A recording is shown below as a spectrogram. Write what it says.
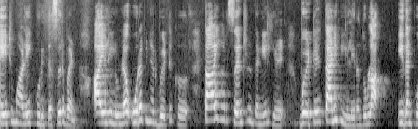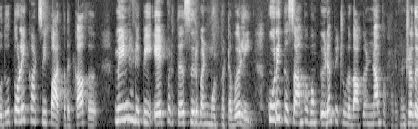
நேற்று மாலை குறித்த சிறுவன் அயலில் உள்ள உறவினர் வீட்டுக்கு தாயார் சென்றிருந்த நிலையில் வீட்டில் தனிமையில் இருந்துள்ளார். இதன் போது தொலைக்காட்சி பார்ப்பதற்காக மின் இணைப்பை ஏற்படுத்த சிறுவன் முற்பட்ட வேளை குறித்த சம்பவம் இடம்பெற்றுள்ளதாக நம்பப்படுகின்றது.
